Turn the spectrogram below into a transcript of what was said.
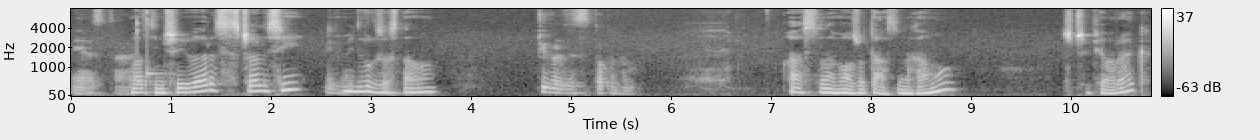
Jest, tak. Martin Chivers z Chelsea? I Mi dwóch zostało. Chivers jest z Tottenham. A, tak, z Tottenhamu? Szczypiorek?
